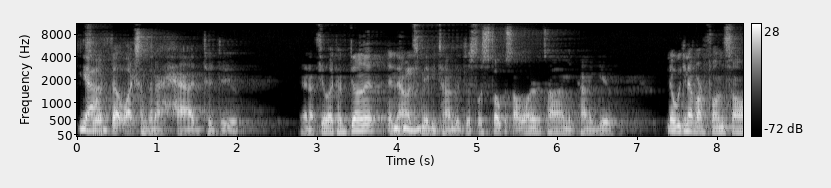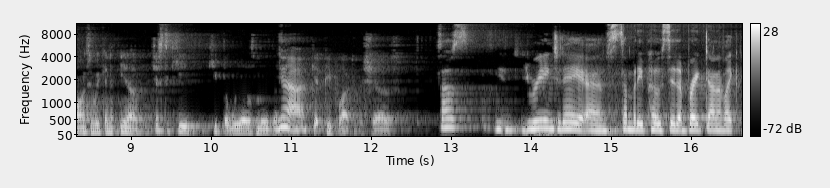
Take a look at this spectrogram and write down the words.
Yeah. So it felt like something I had to do, and I feel like I've done it, and now it's maybe time to just let's focus on one at a time and kind of give. You know, we can have our fun songs, and we can, you know, just to keep keep the wheels moving. Yeah. and get people out to the shows. So I was reading today, um, somebody posted a breakdown of like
